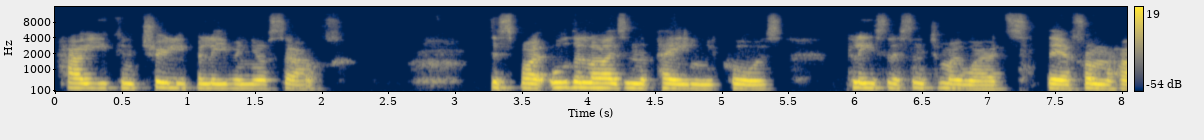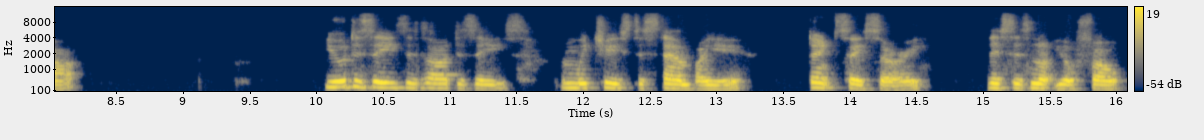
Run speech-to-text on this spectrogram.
how you can truly believe in yourself. Despite all the lies and the pain you cause, please listen to my words. They are from the heart. Your disease is our disease, and we choose to stand by you. Don't say sorry. This is not your fault.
